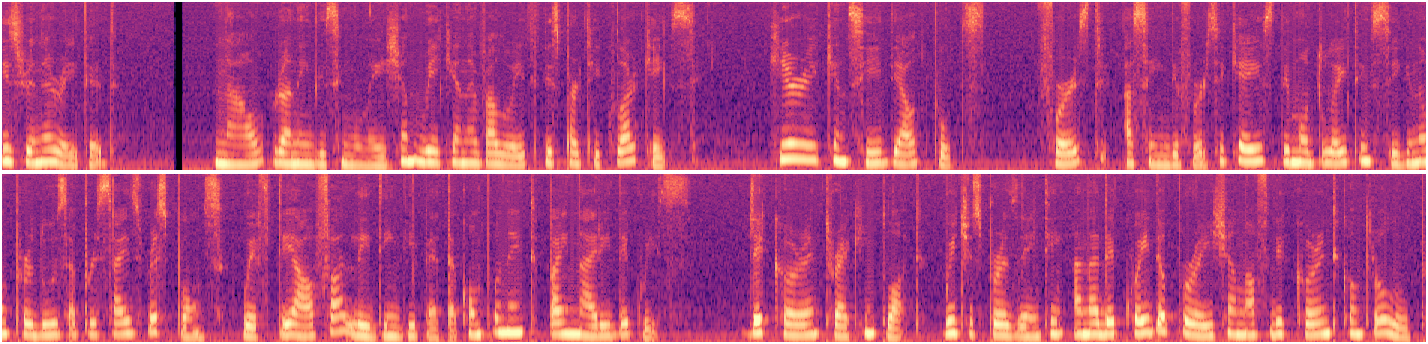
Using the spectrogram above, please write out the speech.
is generated. Now, running the simulation, we can evaluate this particular case. Here you can see the outputs. First, as in the first case, the modulating signal produces a precise response, with the alpha leading the beta component by 90 degrees. The current tracking plot which is presenting an adequate operation of the current control loop,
